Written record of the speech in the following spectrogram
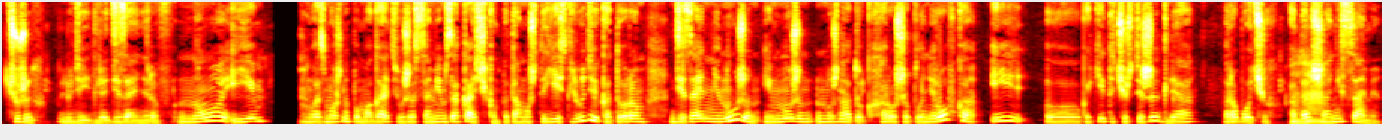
чужих людей, для дизайнеров, но и возможно, помогать уже самим заказчикам, потому что есть люди, которым дизайн не нужен, им нужен, нужна только хорошая планировка и э, какие-то чертежи для рабочих, а угу. дальше они сами.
